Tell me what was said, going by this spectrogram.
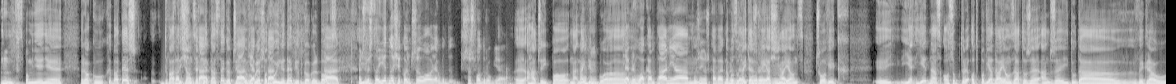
wspomnienie roku chyba też 2015, tak, czyli tak, to w ogóle podwójny tak. debiut Google Box. Tak. Znaczy wiesz, to jedno się kończyło, jakby przyszło drugie. E, aha, czyli po, na, najpierw mhm. była... Najpierw była kampania, mhm. później już kawałek No bo tutaj też wyjaśniając, mhm. człowiek y, jedna z osób, które odpowiadają za to, że Andrzej Duda wygrał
